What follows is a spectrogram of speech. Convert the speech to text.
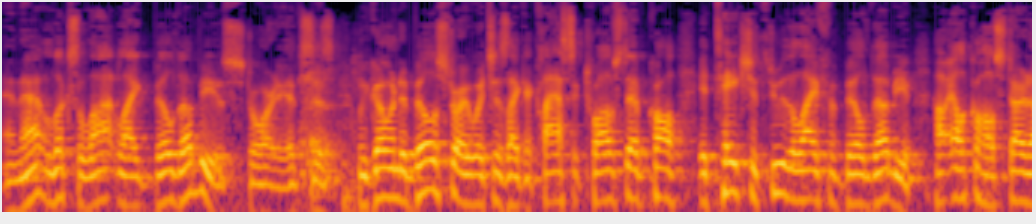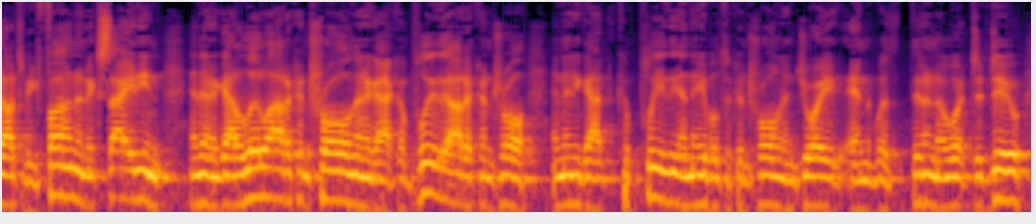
And that looks a lot like Bill W.'s story. It says, we go into Bill's story, which is like a classic 12 step call. It takes you through the life of Bill W., how alcohol started out to be fun and exciting, and then it got a little out of control, and then it got completely out of control, and then he got completely unable to control and enjoy it and was, didn't know what to do.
